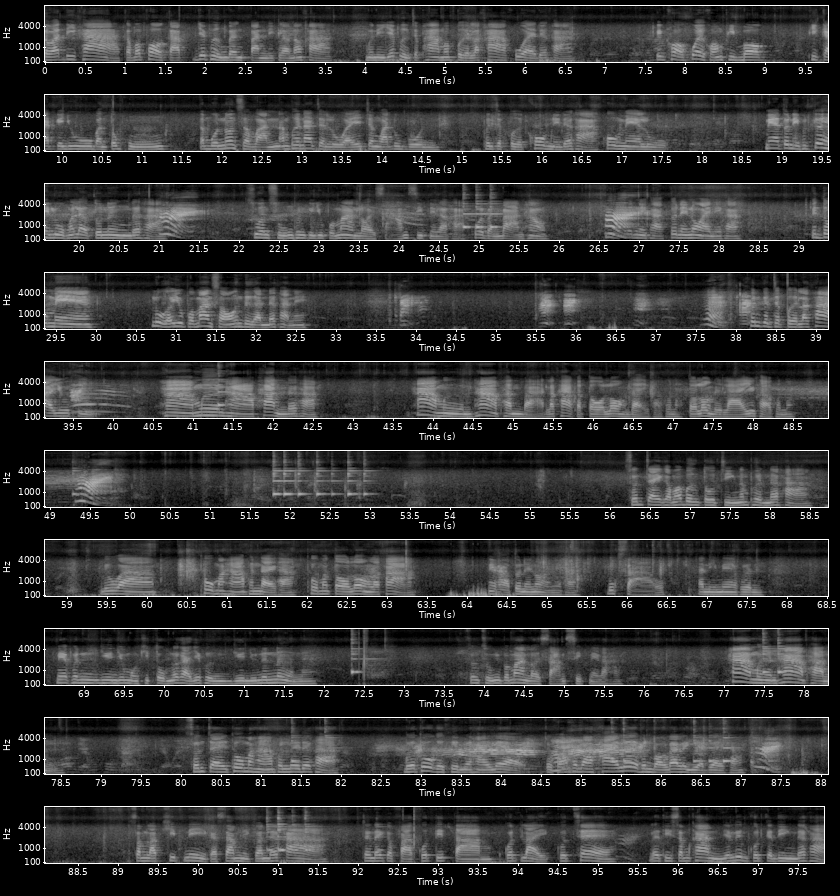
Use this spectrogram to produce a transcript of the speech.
สวัสดีค่ะกลับมาพ่อกับยายเพิงแบ่งปันอีกแล้วเนาะค่ะมื้อนี้ยายเพิงจะพามาเปิดราคากล้วยเด้อค่ะ เป็นขอกล้วยของพี่บอกพี่กัดกะยูบันตบหูตำบลโน่นสวรรค์อำเภอน่าจะรวย จังหวัดอุบลเพิ่นจะเปิดโคมนี่เด้อค่ะ โคมแม่ลูก แม่ตัวนี้เพิ่นเคยให้ลูกมาแล้วตัวหนึ่งเด้อค่ะ ส่วนสูงเพิ่นก็อยู่ประมาณร้อยสามสิบนี่แหละค่ะกล้วยบานๆเฮาลูกเพิ่นนี่ค่ะ ตัวน้อยๆนี่ค่ะ เป็นตัวแม่ ลูกอายุประมาณสองเดือนเด้อค่ะนี่เพิ่นก็จะเปิดราคาอยู่ที่ห้าหมื่นห้าพันเด้อค่ะห้าหมื่นห้าพันบาท ราคากับตอรองได้ค่ะเพิ่นนะตอรองได้หลายอยู่ค่ะเพิ่นนะสนใจกับมาเบิงตัวจริงน้ำเพิ่นเด้อค่ะ หรือว่าโทรมาหาเพิ่นได้ค่ะ โทรมาต่อรองราคาเนี่ยค่ะ ตัวน้อยๆเนี่ยค่ะ ลูกสาว อันนี้แม่เพิ่นแม่เพิ่นยืนอยู่หมองขีดตมแล้วค่ะยายเพิ่งยืนอยู่เนิ่นๆนะส่วนสูงอยู่ประมาณร้อยสามสิบนี่แหละค่ะห้าหมื่นห้าพันสนใจโทรมาหาเพิ่นเลยด้อค่ะ เบอร์โทรก็ขึ้นไว้ให้แล้วเจ้าของเพิ่นว่าทายเลยเพิ่นบอกรายละเอียดไว้ค่ะ สำหรับคลิปนี้ก็ซ้ำนี่ก่อนเด้อค่ะ จังได้ก็ฝากกดติดตาม กดไลค์กดแชร์ และที่สำคัญอย่าลืมกดกระดิ่งเด้อค่ะ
